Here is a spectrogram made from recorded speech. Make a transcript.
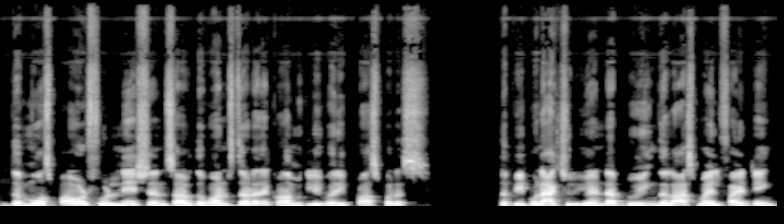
the most powerful nations are the ones that are economically very prosperous. The people actually you end up doing the last mile fighting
